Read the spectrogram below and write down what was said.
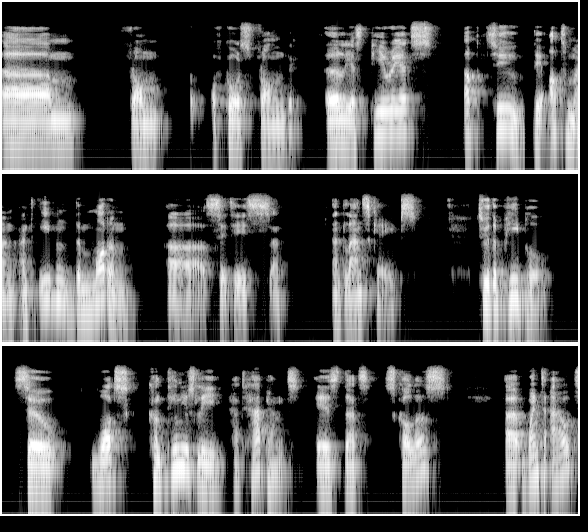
um, from, of course, from the earliest periods up to the Ottoman and even the modern uh, cities and, and, landscapes to the people. So what continuously had happened is that scholars uh, went out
